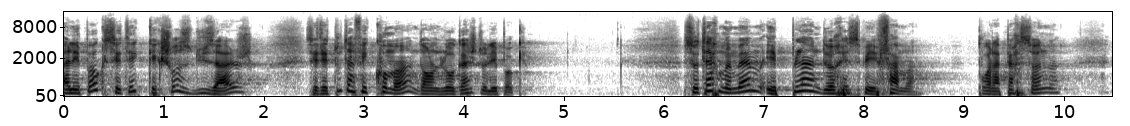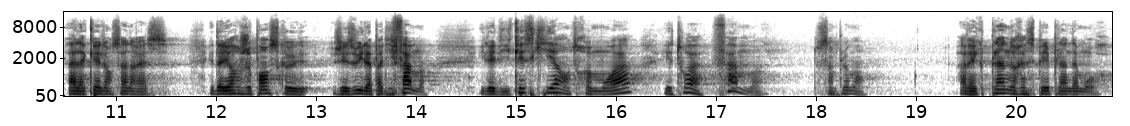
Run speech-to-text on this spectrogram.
à l'époque, c'était quelque chose d'usage, c'était tout à fait commun dans le langage de l'époque. Ce terme même est plein de respect, femme, pour la personne à laquelle on s'adresse. Et d'ailleurs, je pense que Jésus, il n'a pas dit femme, il a dit qu'est-ce qu'il y a entre moi et toi Femme, tout simplement. Avec plein de respect et plein d'amour.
